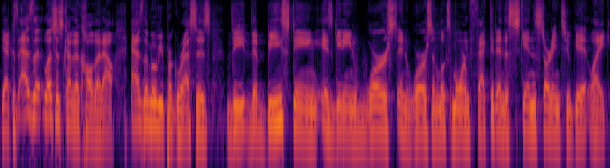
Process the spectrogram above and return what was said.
Yeah, because as the let's just kind of call that out. As the movie progresses, the the bee sting is getting worse and worse and looks more infected, and the skin's starting to get like,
